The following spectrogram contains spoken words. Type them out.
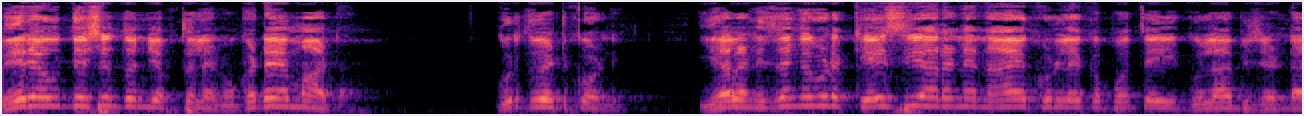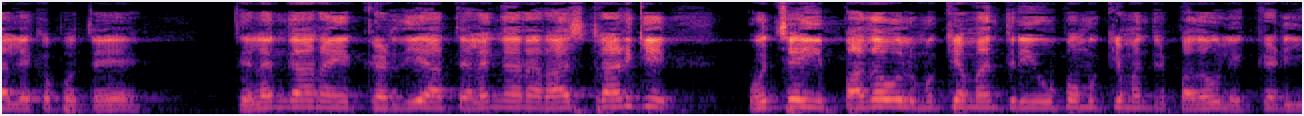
వేరే ఉద్దేశంతో చెప్తలేను. ఒకటే మాట గుర్తుపెట్టుకోండి. ఇవాళ నిజంగా కూడా కేసీఆర్ అనే నాయకుడు లేకపోతే ఈ గులాబీ జెండా లేకపోతే తెలంగాణ ఎక్కడిది? ఆ తెలంగాణ రాష్ట్రానికి వచ్చే ఈ పదవులు ముఖ్యమంత్రి ఉప ముఖ్యమంత్రి పదవులు ఎక్కడి?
